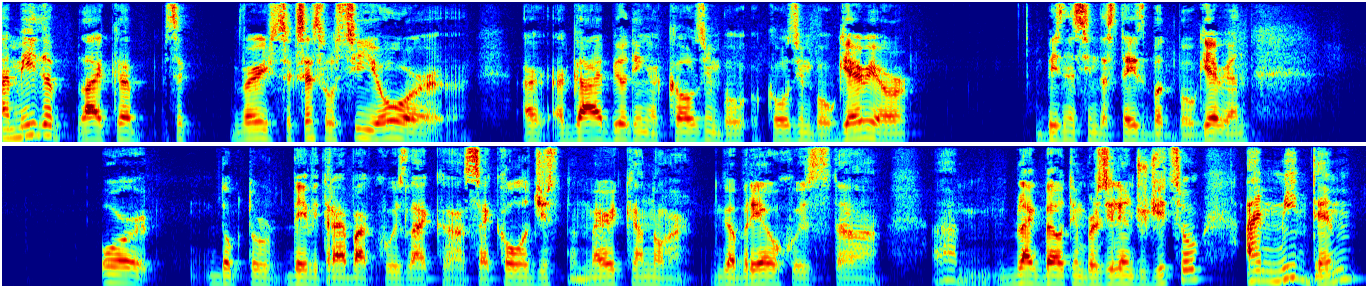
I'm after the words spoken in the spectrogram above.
I meet a like a, a very successful CEO or a, a, guy building a cause in, cause in Bulgaria or business in the States but Bulgarian or Dr. David Rybak, who is like a psychologist American, or Gabriel, who is the um, black belt in Brazilian Jiu Jitsu. I meet them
